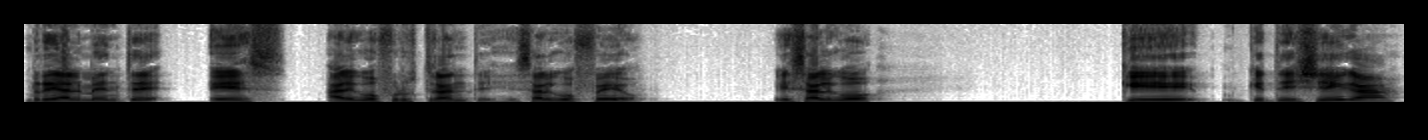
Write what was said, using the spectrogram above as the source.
realmente es algo frustrante, es algo feo, es algo que, que te llega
